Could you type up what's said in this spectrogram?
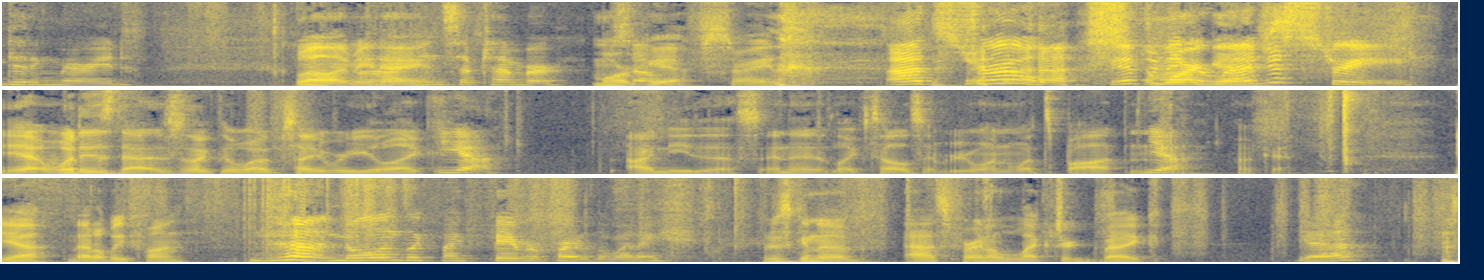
getting married. well i mean uh, hey in September. more so- gifts right That's true. We have to More make a gifts. registry. Yeah, what is that? Is it like the website where you like Yeah. I need this and then it like tells everyone what's bought and Yeah. Okay. Yeah, that'll be fun. Nolan's like my favorite part of the wedding. We're just gonna ask for an electric bike. Yeah.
